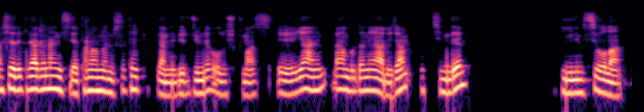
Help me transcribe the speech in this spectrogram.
aşağıdakilerden hangisiyle tamamlanırsa tek yüklemli bir cümle oluşmaz. E, yani ben burada ne arayacağım? İçinde fiilimsi olan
